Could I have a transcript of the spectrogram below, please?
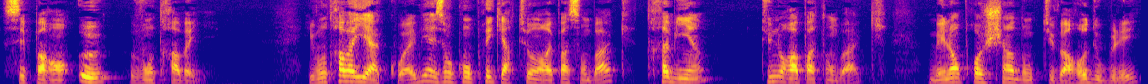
ses parents, eux, vont travailler. Ils vont travailler à quoi? Eh bien, ils ont compris qu'Arthur n'aurait pas son bac. Très bien, tu n'auras pas ton bac, mais l'an prochain, donc, tu vas redoubler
